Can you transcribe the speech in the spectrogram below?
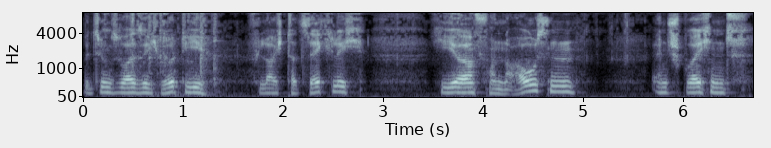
beziehungsweise ich würde die vielleicht tatsächlich hier von außen entsprechend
